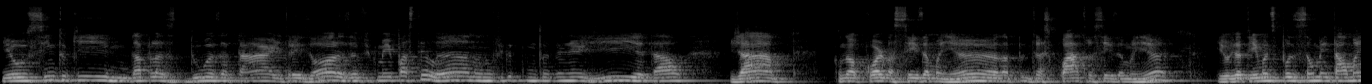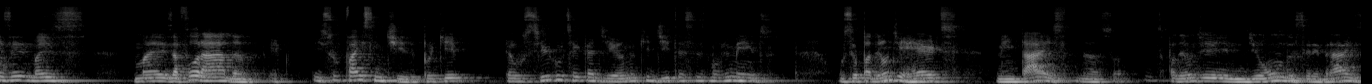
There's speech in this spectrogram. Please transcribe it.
eu sinto que dá pelas duas da tarde, três horas, eu fico meio pastelando, não fico com tanta energia e tal. Já quando eu acordo às seis da manhã, das quatro às seis da manhã, eu já tenho uma disposição mental mais, mais, mais aflorada. Isso faz sentido, porque é o círculo circadiano que dita esses movimentos o seu padrão de hertz mentais, o seu padrão de, de ondas cerebrais,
